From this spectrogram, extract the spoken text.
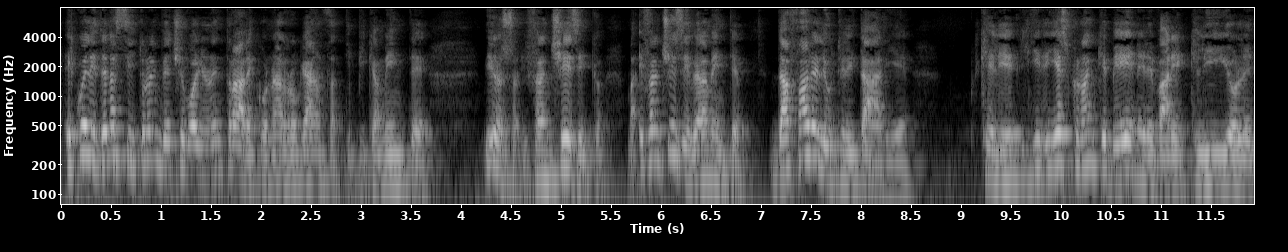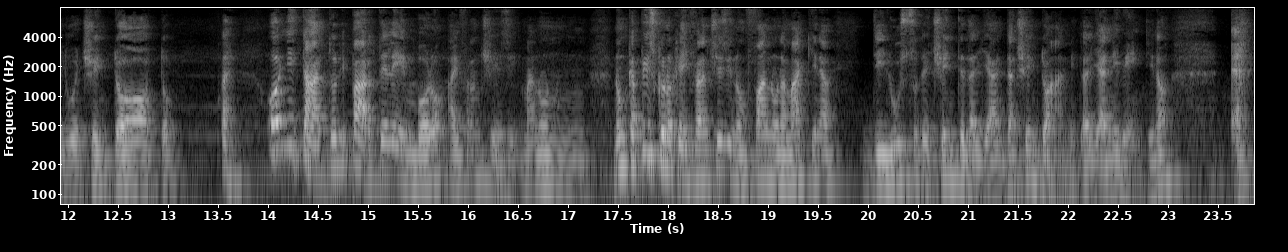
e quelli della Citroën invece vogliono entrare con arroganza tipicamente, io non so, i francesi, ma i francesi veramente da fare le utilitarie che gli riescono anche bene le varie Clio, le 208. Eh, ogni tanto gli parte l'embolo ai francesi, ma non, non, capiscono che i francesi non fanno una macchina di lusso decente anni, da 100 anni, dagli anni 20, no? Eh,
